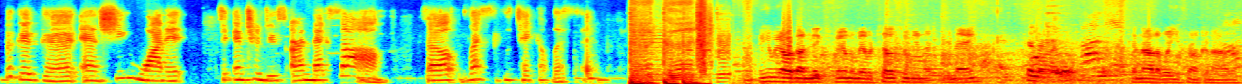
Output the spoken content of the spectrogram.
the good good, and she wanted to introduce our next song. So let's take a listen. Here we are with our next family member. Tell us who your, your name. Canala, Kanala, where you from, Kanala?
